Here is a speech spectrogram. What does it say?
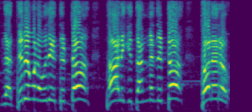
இந்த திருமண உதவி திட்டம் தாலிக்கு தங்கம் திட்டம் தொடரும்.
